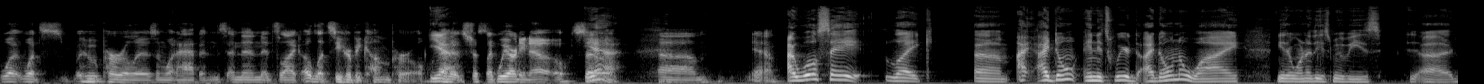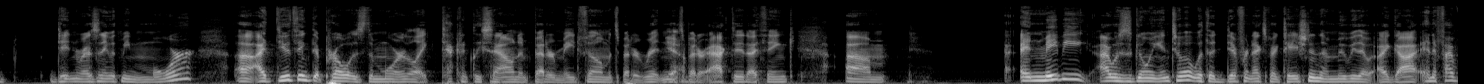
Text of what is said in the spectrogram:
what what's who Pearl is and what happens, and then it's like, oh, let's see her become Pearl. Yeah. and it's just like we already know. So Yeah. um, yeah, I will say, like, um, I, I don't, and it's weird. I don't know why either one of these movies uh, didn't resonate with me more. Uh, I do think that Pearl is the more like technically sound and better made film. It's better written. It's better acted. I think. Um, and maybe I was going into it with a different expectation than the movie that I got. And if I,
